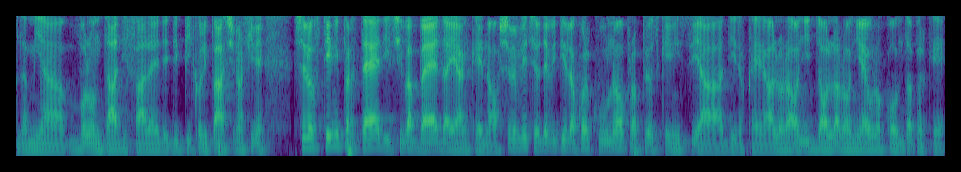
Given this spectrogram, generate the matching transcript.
la mia volontà di fare dei, dei, piccoli passi. Alla fine, se lo ottieni per te, dici vabbè, dai, anche no. Se invece lo devi dire a qualcuno, proprio che inizi a dire ok, allora ogni dollaro, ogni euro conta perché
